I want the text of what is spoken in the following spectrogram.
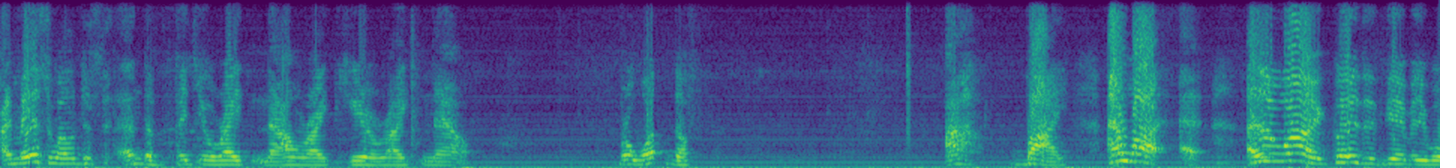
I may as well just end the video right now, right here, right now. Bro, what the? Ah, bye. I want. I don't want to play this game anymore.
